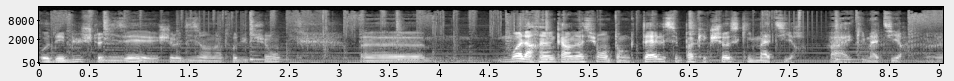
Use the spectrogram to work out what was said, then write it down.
au début je te disais, je te le disais en introduction, euh, moi la réincarnation en tant que telle, c'est pas quelque chose qui m'attire, Ah, qui m'attire. Euh,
